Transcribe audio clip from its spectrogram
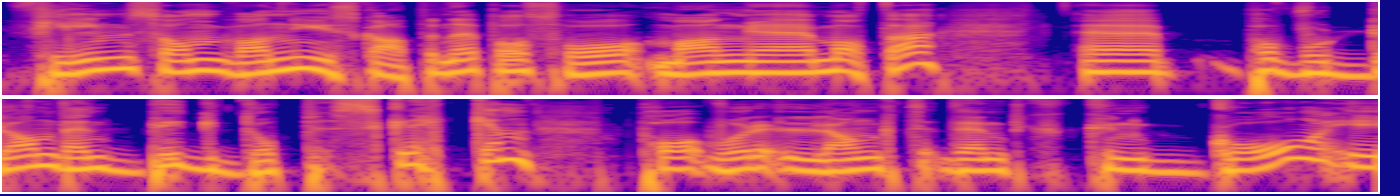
film som var nyskapende på så mange måter eh, på hvordan den bygde opp skrekken, på hvor langt den kunne gå i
